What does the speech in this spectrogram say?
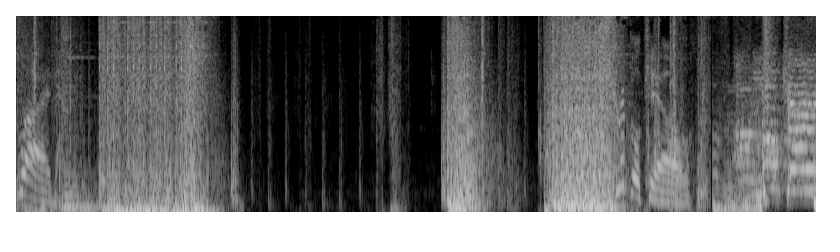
blood. Triple kill. I'm okay,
